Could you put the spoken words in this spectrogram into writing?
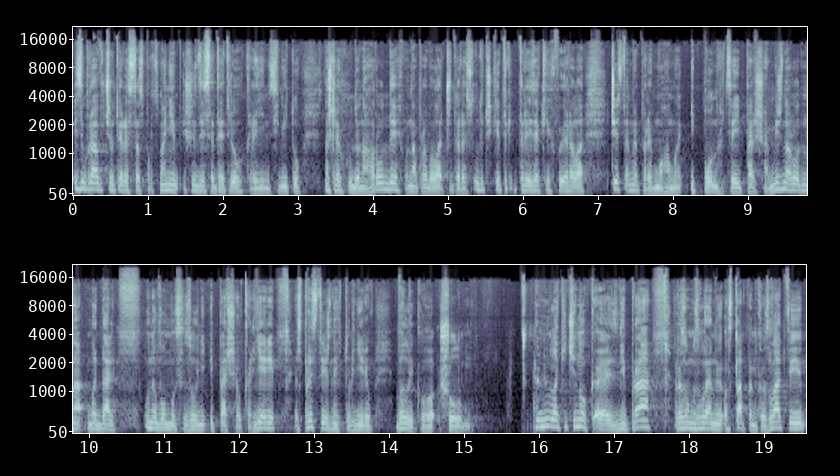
і зібрав 400 спортсменів із 63 країн світу. На шляху до нагороди вона провела чотири судочки, три- з яких виграла чистими перемогами ІПОН. Це і перша міжнародна медаль у новому сезоні, і перша в кар'єрі з престижних турнірів великого шолому. Людмила Кічинок е, з Дніпра разом з Оленою Остапенко з Латвії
